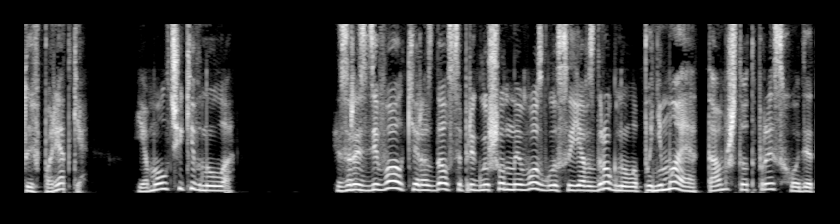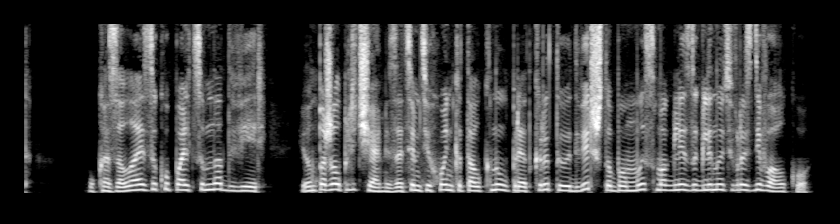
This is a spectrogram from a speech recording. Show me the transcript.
«Ты в порядке?» Я молча кивнула. Из раздевалки раздался приглушенный возглас, и я вздрогнула, понимая, там что-то происходит. Указала Айзеку пальцем на дверь, и он пожал плечами, затем тихонько толкнул приоткрытую дверь, чтобы мы смогли заглянуть в раздевалку.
